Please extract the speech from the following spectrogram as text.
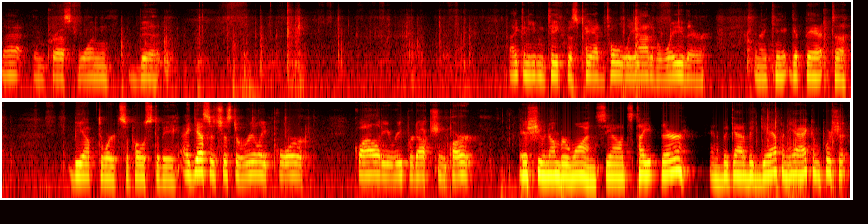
Not impressed one bit. I can even take this pad totally out of the way there and I can't get that to be up to where it's supposed to be. I guess it's just a really poor quality reproduction part issue number one. See how it's tight there and a got a big gap and yeah I can push it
